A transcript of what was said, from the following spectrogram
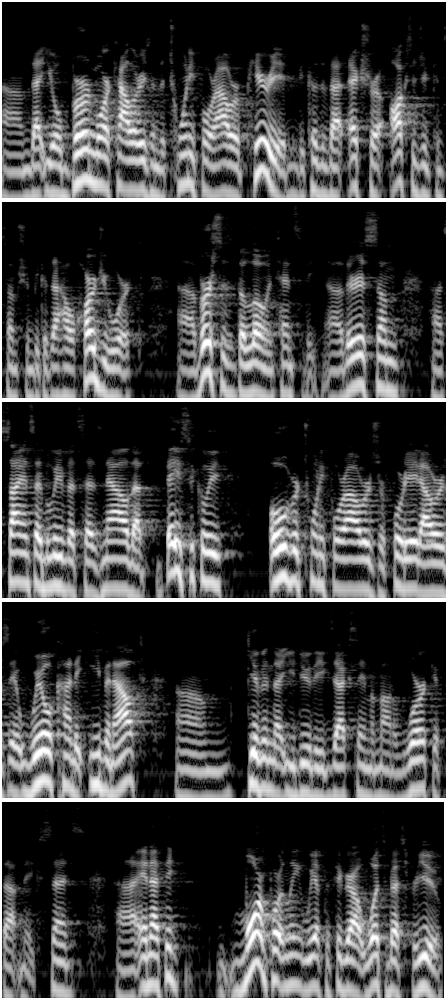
um, that you'll burn more calories in the 24 hour period because of that extra oxygen consumption because of how hard you worked uh, versus the low intensity. Uh, there is some uh, science, I believe, that says now that basically over 24 hours or 48 hours, it will kind of even out, um, given that you do the exact same amount of work, if that makes sense. Uh, and I think more importantly, we have to figure out what's best for you.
